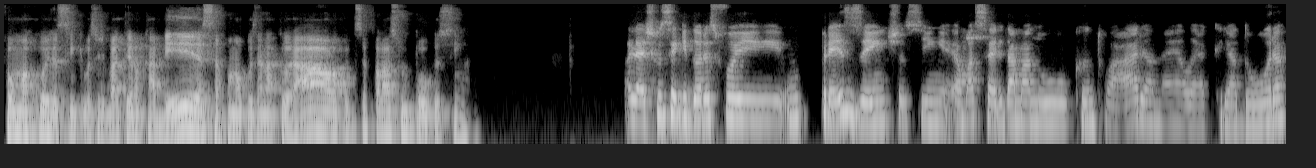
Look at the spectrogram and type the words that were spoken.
Foi uma coisa assim que vocês bateram cabeça? Foi uma coisa natural? Queria que você falasse um pouco assim. Olha, acho que os Seguidores foi um presente, assim, é uma série da Manu Cantuária, né? Ela é a criadora.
